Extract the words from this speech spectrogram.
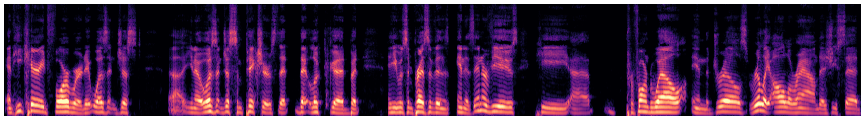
and he carried forward. It wasn't just uh, you know, it wasn't just some pictures that that looked good, but he was impressive in, in his interviews. He uh, performed well in the drills, really all around, as you said,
